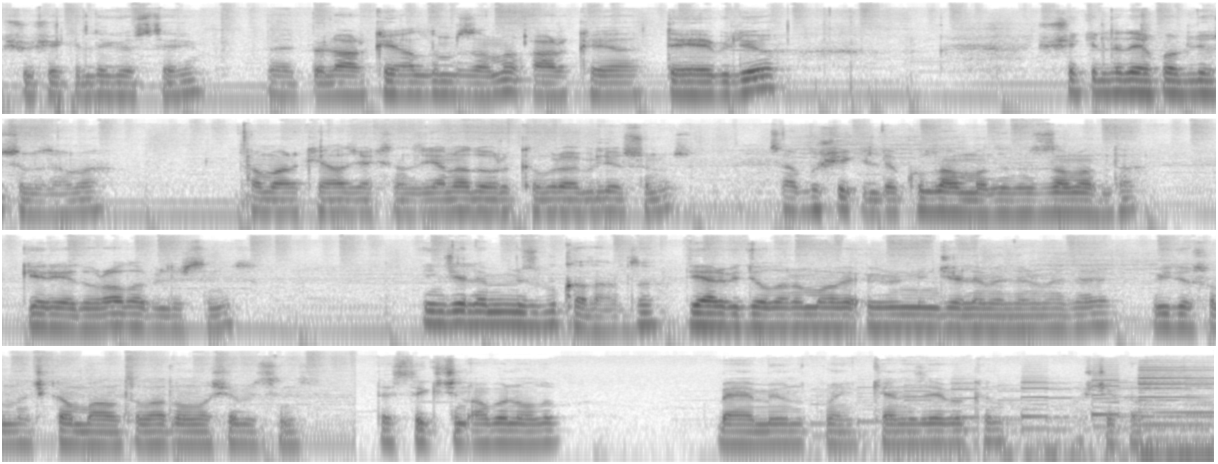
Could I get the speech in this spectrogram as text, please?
Şu şekilde göstereyim. Evet böyle arkaya aldığımız zaman arkaya değebiliyor. Şu şekilde de yapabiliyorsunuz ama. Tam arkaya alacaksanız yana doğru kıvırabiliyorsunuz. Mesela bu şekilde kullanmadığınız zaman da geriye doğru alabilirsiniz. İncelememiz bu kadardı. Diğer videolarıma ve ürün incelemelerime de video sonuna çıkan bağlantılardan ulaşabilirsiniz. Destek için abone olup beğenmeyi unutmayın. Kendinize iyi bakın. Hoşçakalın.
